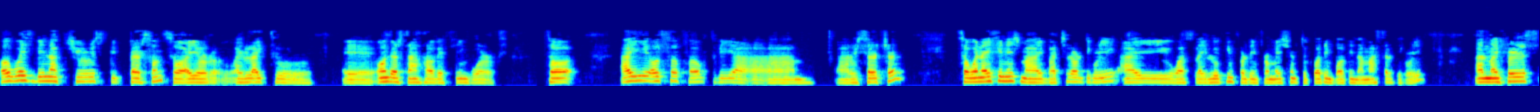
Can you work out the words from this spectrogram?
always been a curious person, so I I like to Uh, understand how the thing works. So I also thought to be a, a, a researcher. So when I finished my bachelor degree, I was like looking for the information to get involved in a master degree. And my first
